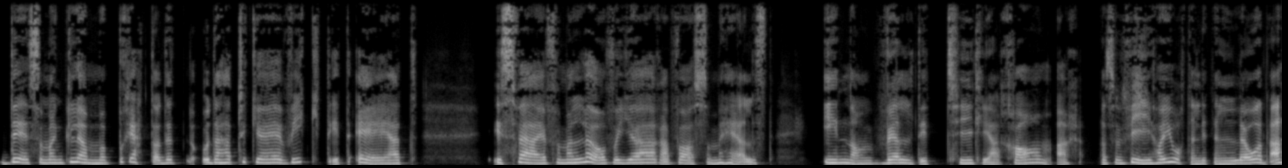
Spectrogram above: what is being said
det som man glömmer berätta, och det, och det här tycker jag är viktigt, är att i Sverige får man lov att göra vad som helst inom väldigt tydliga ramar. Alltså vi har gjort en liten låda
